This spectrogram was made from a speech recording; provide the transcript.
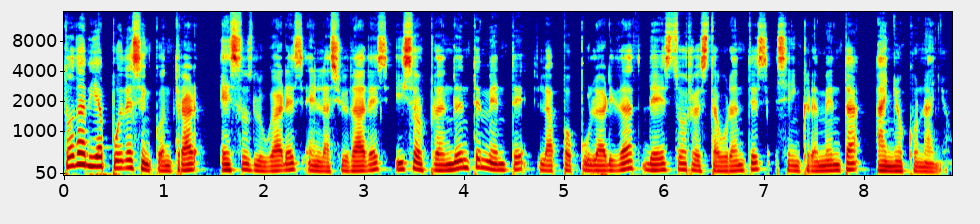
Todavía puedes encontrar esos lugares en las ciudades y sorprendentemente la popularidad de estos restaurantes se incrementa año con año.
